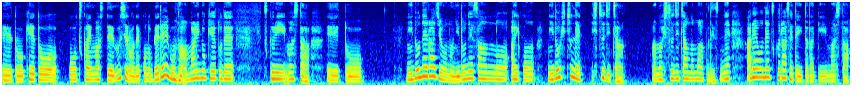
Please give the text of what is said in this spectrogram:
えーと、系統を使いましてむしろねこのベレー帽の余りの系統で作りました。えっ、ー、と二度寝ラジオの二度寝さんのアイコン二度羊羊ちゃん。あの羊ちゃんのマークですね。あれをね作らせていただきました。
